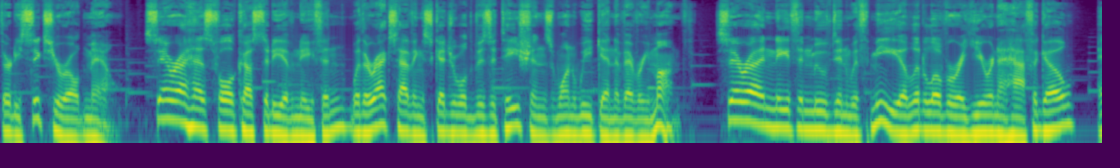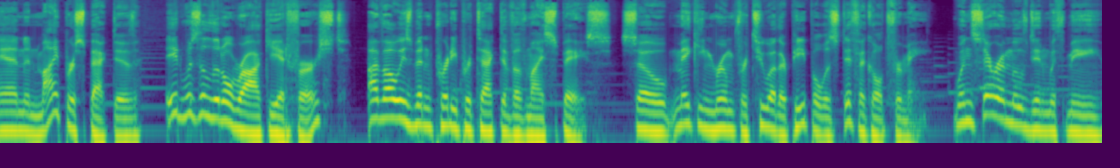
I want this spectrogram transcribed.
36 year old male. Sarah has full custody of Nathan, with her ex having scheduled visitations one weekend of every month. Sarah and Nathan moved in with me a little over a year and a half ago, and in my perspective, it was a little rocky at first. I've always been pretty protective of my space, so making room for two other people was difficult for me. When Sarah moved in with me,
